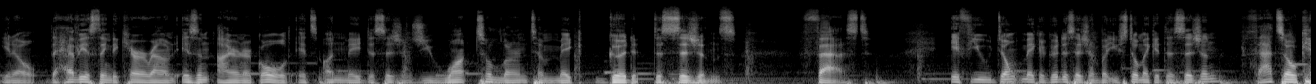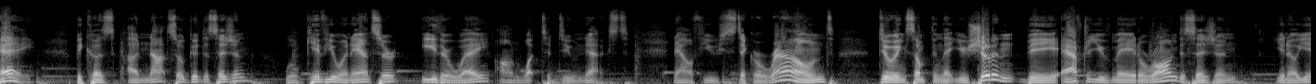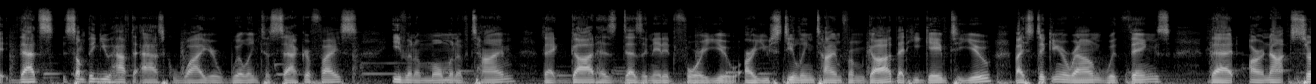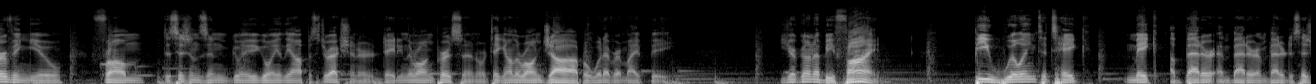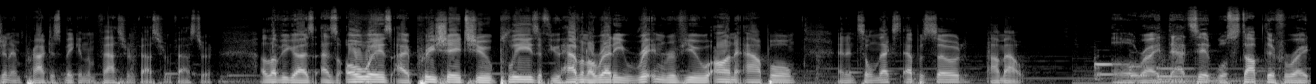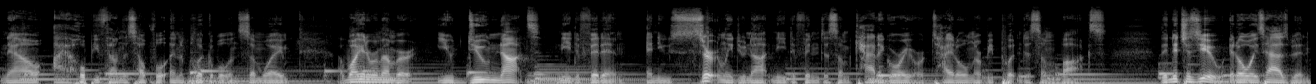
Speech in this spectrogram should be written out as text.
you know, the heaviest thing to carry around isn't iron or gold, it's unmade decisions. You want to learn to make good decisions fast. If you don't make a good decision, but you still make a decision, that's okay because a not so good decision will give you an answer either way on what to do next. Now, if you stick around doing something that you shouldn't be after you've made a wrong decision, you know, that's something you have to ask why you're willing to sacrifice even a moment of time that God has designated for you? Are you stealing time from God that He gave to you by sticking around with things that are not serving you from decisions and going, going in the opposite direction or dating the wrong person or taking on the wrong job or whatever it might be? You're going to be fine. Be willing to take make a better and better and better decision and practice making them faster and faster and faster. I love you guys. As always, I appreciate you. Please, if you haven't already, written review on Apple. And until next episode, I'm out. All right, that's it. We'll stop there for right now. I hope you found this helpful and applicable in some way. I want you to remember you do not need to fit in, and you certainly do not need to fit into some category or title nor be put into some box. The niche is you, it always has been.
